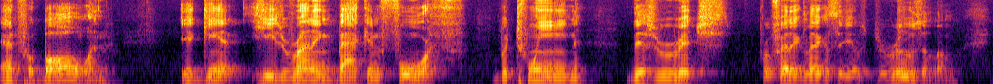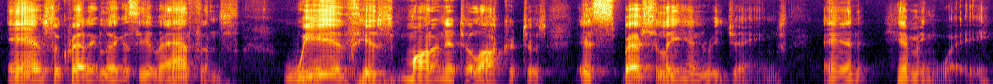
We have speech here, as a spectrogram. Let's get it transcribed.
And for Baldwin, again, he's running back and forth between this rich prophetic legacy of Jerusalem and Socratic legacy of Athens with his modern interlocutors, especially Henry James and Hemingway.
